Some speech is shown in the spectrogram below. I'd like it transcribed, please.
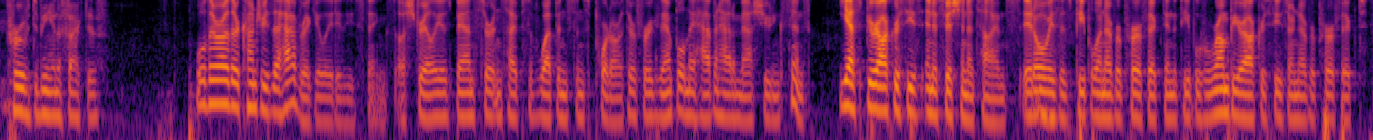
proved to be ineffective. Well, there are other countries that have regulated these things. Australia has banned certain types of weapons since Port Arthur, for example, and they haven't had a mass shooting since. Yes, bureaucracy is inefficient at times. It always is. People are never perfect, and the people who run bureaucracies are never perfect.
